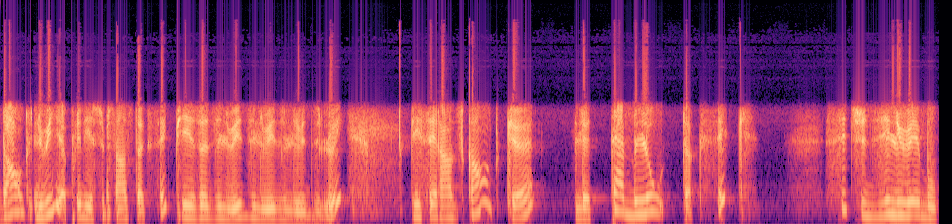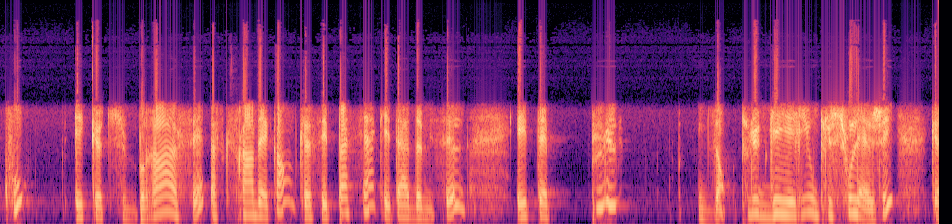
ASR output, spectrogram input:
Donc, lui, il a pris des substances toxiques, puis il les a diluées, diluées, diluées, diluées, il s'est rendu compte que le tableau toxique, si tu diluais beaucoup et que tu brassais, parce qu'il se rendait compte que ces patients qui étaient à domicile étaient plus, disons, plus guéris ou plus soulagés que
